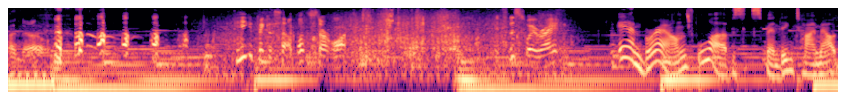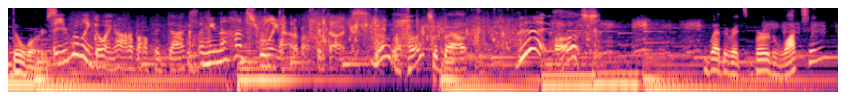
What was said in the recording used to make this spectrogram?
I know. He can pick us up. Let's start walking. It's this way, right? Anne Brown loves spending time outdoors. Are you really going on about the ducks? I mean, the hunt's really not about the ducks. No, the hunt's about Good. us. Whether it's bird watching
